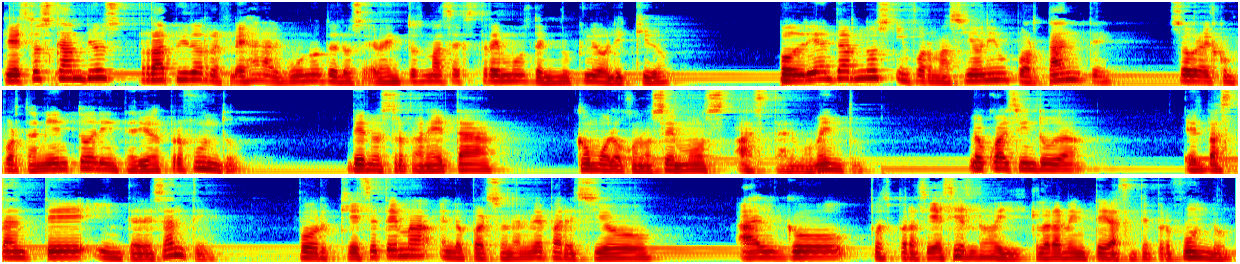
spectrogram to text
que estos cambios rápidos reflejan algunos de los eventos más extremos del núcleo líquido, podrían darnos información importante sobre el comportamiento del interior profundo de nuestro planeta como lo conocemos hasta el momento, lo cual sin duda es bastante interesante, porque ese tema en lo personal me pareció algo, pues por así decirlo, y claramente bastante profundo,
